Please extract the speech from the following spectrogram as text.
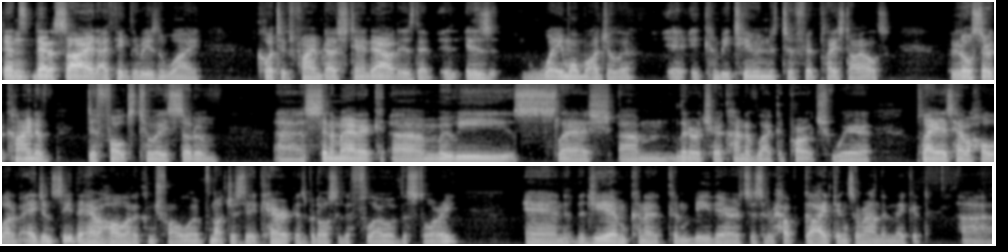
that's mm. that aside, I think the reason why Cortex Prime does stand out is that it is way more modular. It, it can be tuned to fit playstyles, but it also kind of defaults to a sort of uh, cinematic uh, movie slash um, literature kind of like approach where players have a whole lot of agency. They have a whole lot of control of not just their characters, but also the flow of the story. And the GM kind of can be there to sort of help guide things around and make it uh,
